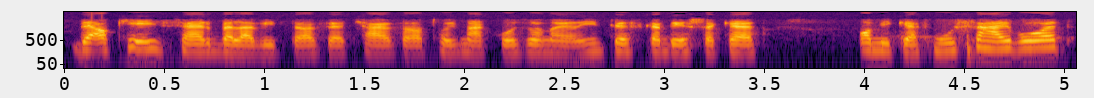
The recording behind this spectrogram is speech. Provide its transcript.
de a kényszer belevitte az egyházat, hogy meghozzon olyan intézkedéseket, amiket muszáj volt,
